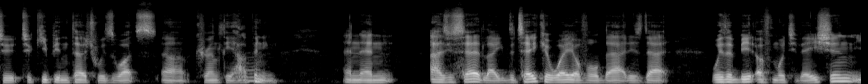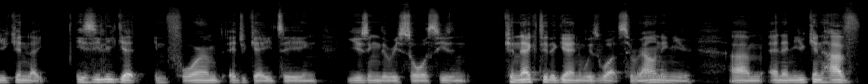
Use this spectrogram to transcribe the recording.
to to keep in touch with what's uh, currently happening. And then, as you said, like the takeaway of all that is that with a bit of motivation, you can like easily get informed, educating, using the resources, and connected again with what's surrounding you. Um, and then you can have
